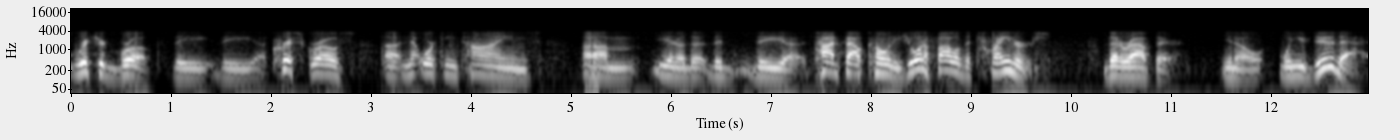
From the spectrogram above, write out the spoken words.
Richard Brooks, the the uh, Chris Gross uh, Networking Times, um, you know the the the uh, Todd Falcones. You want to follow the trainers that are out there. You know, when you do that,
